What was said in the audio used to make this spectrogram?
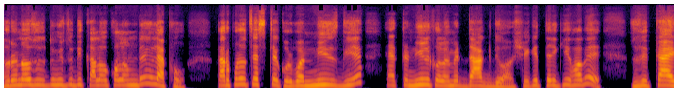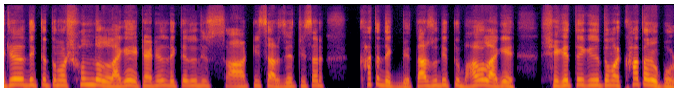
ধরে নাও যদি তুমি যদি কালো কলম দিয়ে লেখো, তারপরেও চেষ্টা করব নিচ দিয়ে একটা নীল কলমের দাগ দেওয়ার। সেক্ষেত্রে কি হবে? যদি টাইটেল দেখতে তোমার সুন্দর লাগে টাইটেল দেখতে যদি টিচার যে টিচার খাতা দেখবে, তার যদি একটু ভালো লাগে, সেক্ষেত্রে কিন্তু তোমার খাতার উপর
